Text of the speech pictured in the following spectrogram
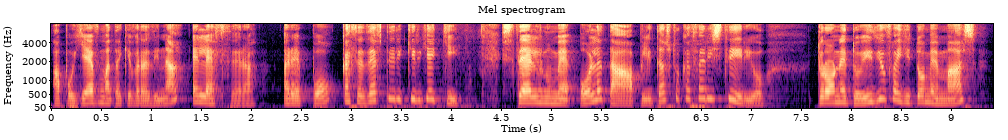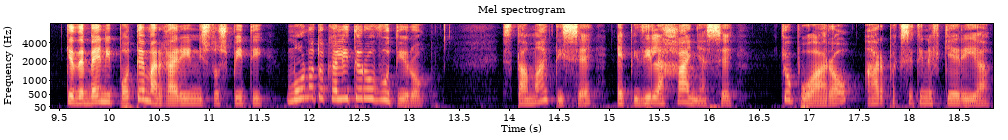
Απογεύματα και βραδινά ελεύθερα. Ρεπό κάθε δεύτερη Κυριακή. Στέλνουμε όλα τα άπλυτα στο καθαριστήριο. Τρώνε το ίδιο φαγητό με εμάς και δεν μπαίνει ποτέ μαργαρίνη στο σπίτι, μόνο το καλύτερο βούτυρο. Σταμάτησε επειδή λαχάνιασε και ο Πουαρό άρπαξε την ευκαιρία.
